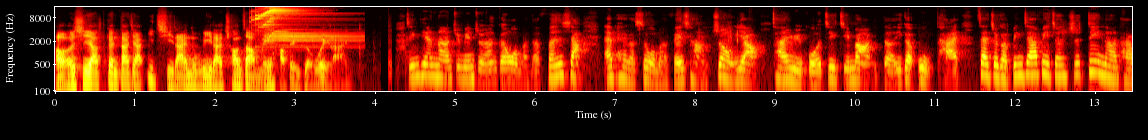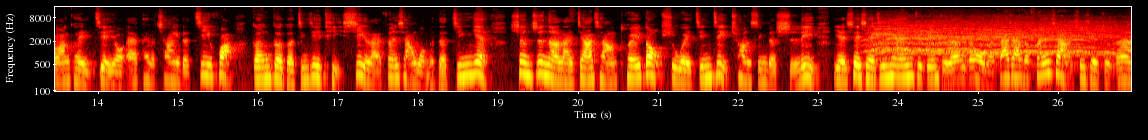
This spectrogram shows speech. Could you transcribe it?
哦，而是要跟大家一起来努力，来创造美好的一个未来。今天呢，居民主任跟我们的分享，APEC 是我们非常重要参与国际经贸的一个舞台。在这个兵家必争之地呢，台湾可以借由 APEC 倡议的计划，跟各个经济体系来分享我们的经验，甚至呢来加强推动数位经济创新的实力。也谢谢今天居民主任跟我们大家的分享，谢谢主任。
